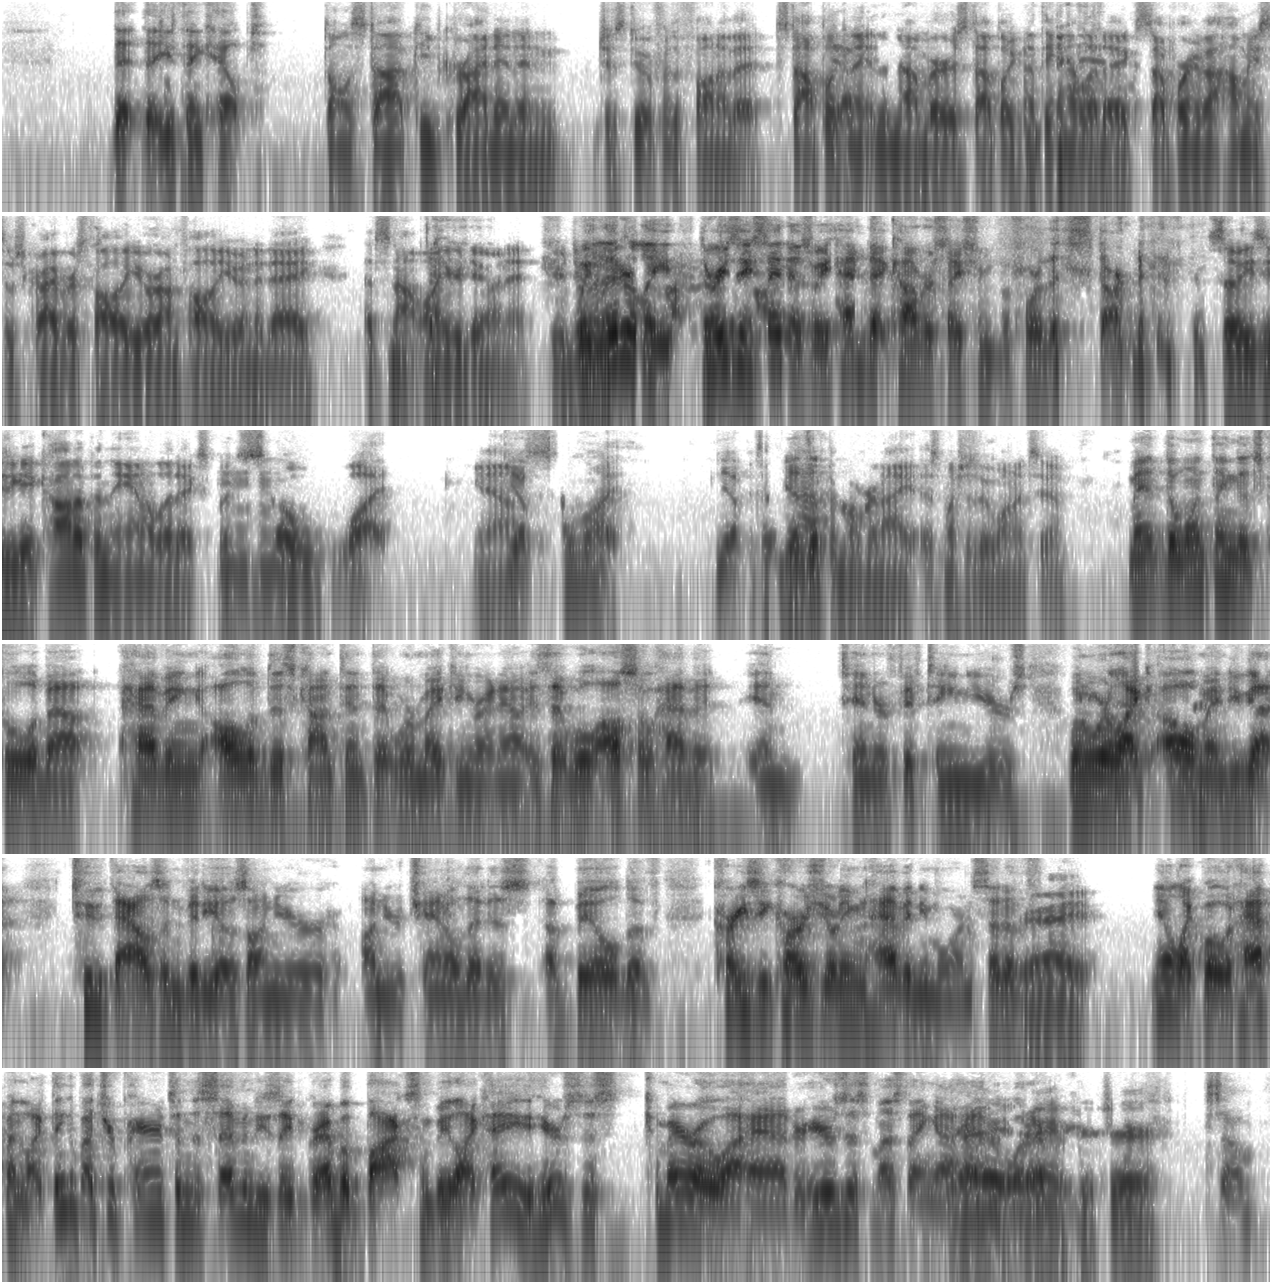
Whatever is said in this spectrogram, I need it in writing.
that that you think helped? Don't stop. Keep grinding and just do it for the fun of it. Stop looking yeah. at the numbers. Stop looking at the analytics. Stop worrying about how many subscribers follow you or unfollow you in a day. That's not why you're doing it. You're doing we literally the reason you say this, we had that conversation before this started. It's so easy to get caught up in the analytics, but mm-hmm. so what? You know, yep. so what? Yep. It doesn't yeah, happen the, overnight as much as we want it to. Man, the one thing that's cool about having all of this content that we're making right now is that we'll also have it in 10 or 15 years when we're like, oh man, you got 2000 videos on your on your channel that is a build of crazy cars you don't even have anymore instead of right. you know like what would happen like think about your parents in the 70s they'd grab a box and be like hey here's this camaro i had or here's this mustang i right, had or whatever right, for sure. So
